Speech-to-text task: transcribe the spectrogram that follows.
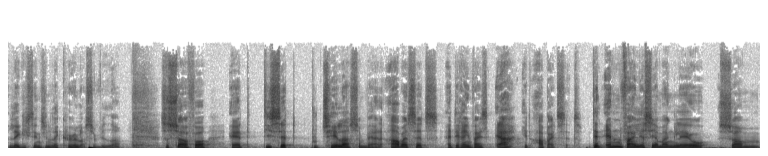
leg extension, leg curl osv. Så sørg for, at de sæt, du tæller som værende arbejdssæt, at det rent faktisk er et arbejdssæt. Den anden fejl, jeg ser mange lave, som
